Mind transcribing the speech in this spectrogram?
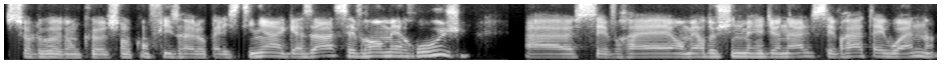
sur le donc euh, sur le conflit israélo-palestinien à Gaza. C'est vrai en mer Rouge. c'est vrai en mer de Chine méridionale. C'est vrai à Taïwan.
